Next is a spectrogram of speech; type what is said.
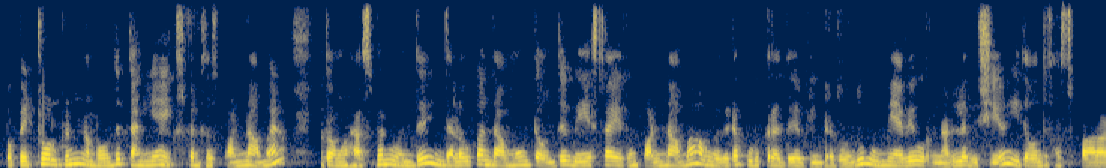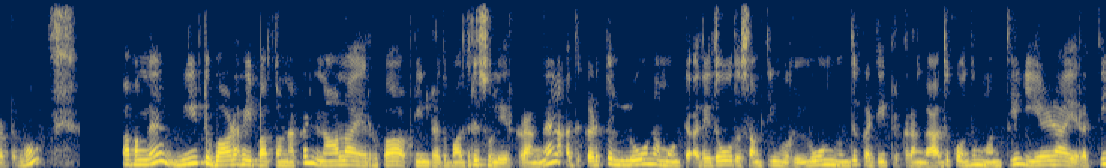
இப்போ பெட்ரோலுக்குன்னு நம்ம வந்து தனியாக எக்ஸ்பென்சஸ் பண்ணாமல் அவங்க ஹஸ்பண்ட் வந்து இந்த அளவுக்கு அந்த அமௌண்ட்டை வந்து வேஸ்ட்டாக எதுவும் பண்ணாமல் அவங்கக்கிட்ட கொடுக்குறது அப்படின்றது வந்து உண்மையாகவே ஒரு நல்ல விஷயம். இதை வந்து ஃபஸ்ட் பாராட்டணும். அவங்க வீட்டு வாடகை பார்த்தோம்னாக்கா நாலாயிரம் ரூபாய் அப்படின்றது மாதிரி சொல்லியிருக்கிறாங்க. அதுக்கடுத்து லோன் அமௌண்ட் அது ஏதோ ஒரு சம்திங் ஒரு லோன் வந்து கட்டிட்டு இருக்கிறாங்க அதுக்கு வந்து மந்த்லி ஏழாயிரத்தி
